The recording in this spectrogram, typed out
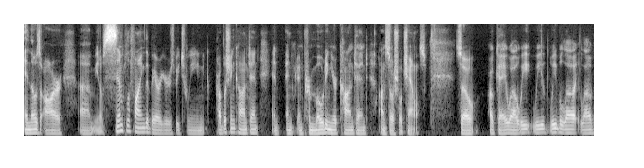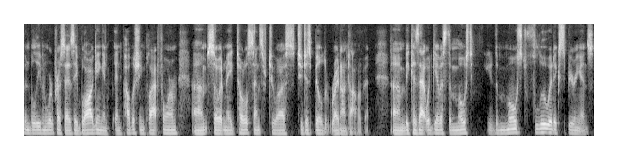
And those are, um, you know, simplifying the barriers between publishing content and, and, and promoting your content on social channels. So okay, well, we we we love love and believe in WordPress as a blogging and, and publishing platform. Um, so it made total sense to us to just build right on top of it um, because that would give us the most the most fluid experience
